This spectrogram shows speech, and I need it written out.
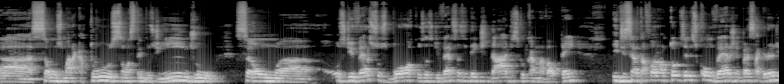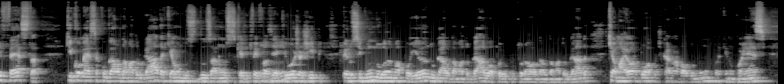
Uh, são os maracatus, são as tribos de índio, são uh, os diversos blocos, as diversas identidades que o carnaval tem, e de certa forma todos eles convergem para essa grande festa que começa com o Galo da Madrugada, que é um dos, dos anúncios que a gente veio fazer uhum. aqui hoje, a Jeep, pelo segundo ano apoiando o Galo da Madrugada, o apoio cultural ao Galo da Madrugada, que é o maior bloco de carnaval do mundo, para quem não conhece.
